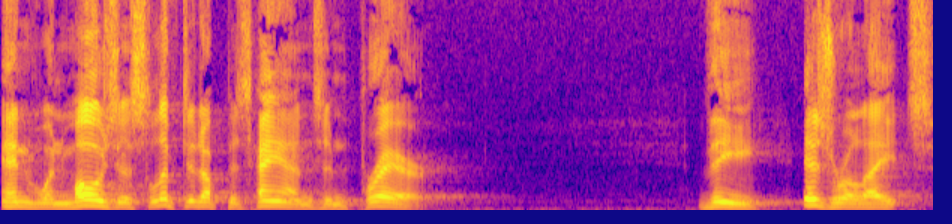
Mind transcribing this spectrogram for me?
And when Moses lifted up his hands in prayer, the Israelites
